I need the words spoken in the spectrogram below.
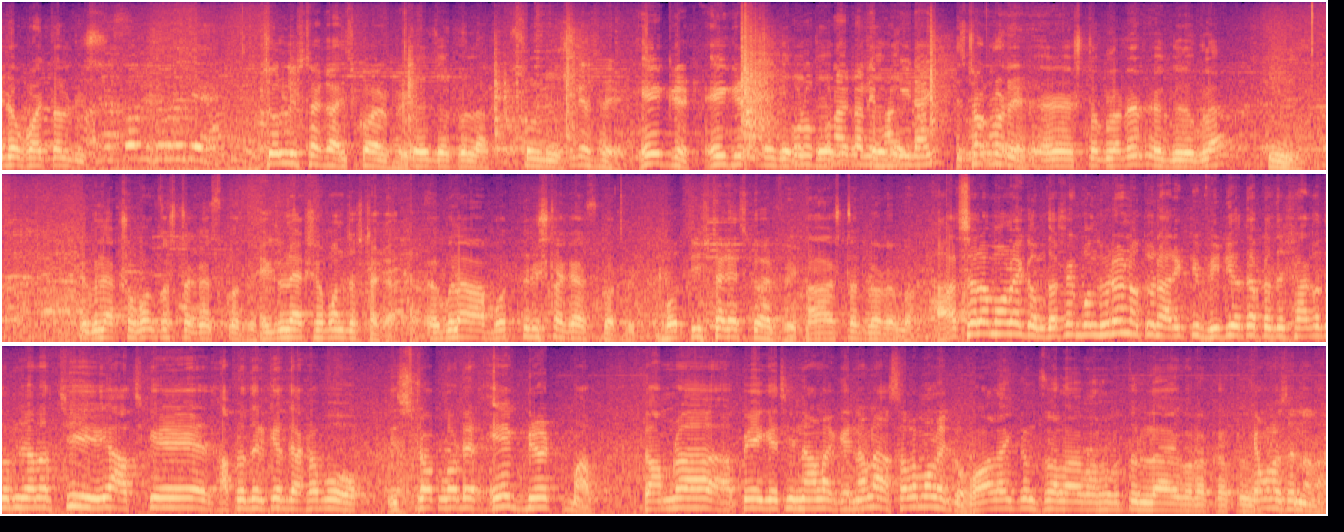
এটা পঁয়তাল্লিশ। চল্লিশ টাকা স্কোয়ার ফিট এই যেগুলা চল্লিশ। ঠিক আছে এ গ্রেড এ গ্রেড কোনো কোনাকানি ভাঙি নাই। স্টকলারের এগুলা এগুলো একশো পঞ্চাশ টাকা স্কোয়ার ফিট এগুলো একশো পঞ্চাশ টাকা। এগুলা বত্রিশ টাকা স্কোয়ার ফিট বত্রিশ টাকা স্কোয়ার ফিট হ্যাঁ মাল আসসালামু আলাইকুম। দর্শক বন্ধুরা নতুন আরেকটি ভিডিওতে আপনাদের স্বাগতম জানাচ্ছি। আজকে আপনাদেরকে দেখাবো স্টক লটের এ গ্রেড মাল। তো আমরা পেয়ে গেছি নানাকে নানা আসসালামু আলাইকুম। ওয়ালাইকুম সালাম রহমতুল্লাহ বরাকাতু কেমন আছেন নানা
